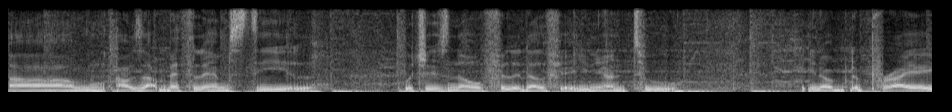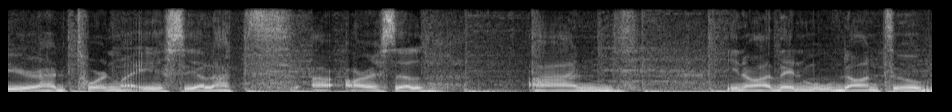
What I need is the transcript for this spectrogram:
Um, I was at Bethlehem Steel which is now Philadelphia Union 2. You know, the prior year I had torn my ACL at uh, RSL and you know, I then moved on to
